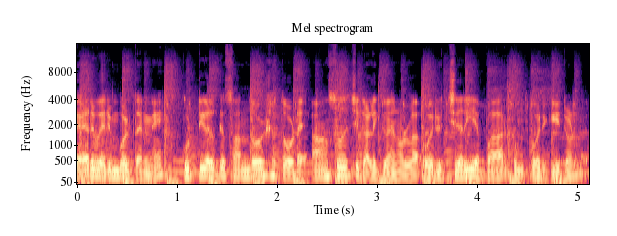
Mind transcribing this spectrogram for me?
കയറി വരുമ്പോൾ തന്നെ കുട്ടികൾക്ക് സന്തോഷത്തോടെ ആസ്വദിച്ച് കളിക്കുവാനുള്ള ഒരു ചെറിയ പാർക്കും ഒരുക്കിയിട്ടുണ്ട്.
